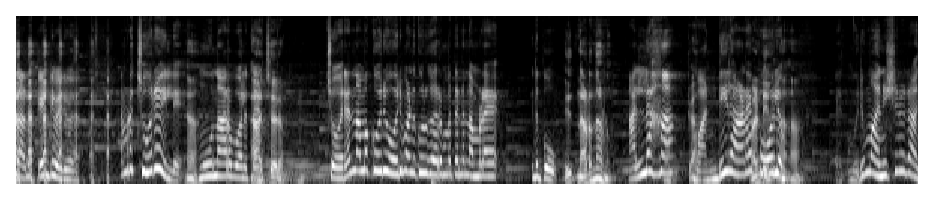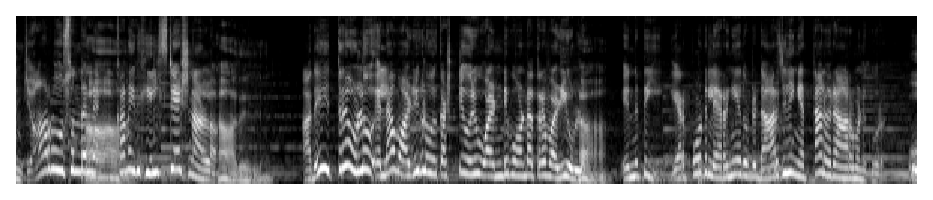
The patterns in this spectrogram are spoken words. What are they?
നടക്കേണ്ടി വരുമെന്ന് നമ്മുടെ ചുരം ഇല്ലേ മൂന്നാർ പോലത്തെ ചുരം. നമുക്ക് ഒരു ഒരു മണിക്കൂർ കയറുമ്പോ തന്നെ നമ്മുടെ ഇത് പോകും നടന്നാണോ? അല്ല വണ്ടിയിലാണെ പോലും. ഒരു മനുഷ്യന് ഒരു അഞ്ചാറ് ദിവസം തന്നെ. കാരണം ഇത് ഹിൽ സ്റ്റേഷൻ ആണല്ലോ അതെ ഇത്രേ ഉള്ളൂ. എല്ലാ വഴികളും കഷ്ടി ഒരു വണ്ടി പോകേണ്ട അത്രേ വഴിയുള്ളൂ. എന്നിട്ട് എയർപോർട്ടിൽ ഇറങ്ങിയ തൊട്ട് ഡാർജിലിംഗ് എത്താൻ ഒരു ആറ് മണിക്കൂർ ഓ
